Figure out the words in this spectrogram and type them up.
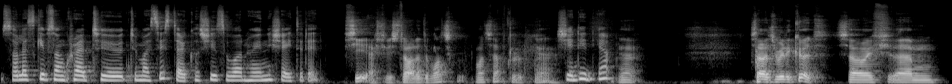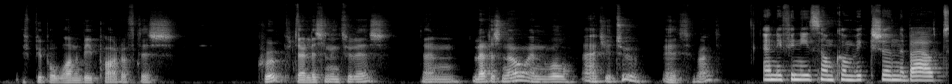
So let's give some credit to to my sister because she's the one who initiated it. She actually started the Whats- WhatsApp group. Yeah. She did, yeah. Yeah. So it's really good. So if um, if people want to be part of this group, they're listening to this, then let us know and we'll add you to it, right? And if you need some conviction about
